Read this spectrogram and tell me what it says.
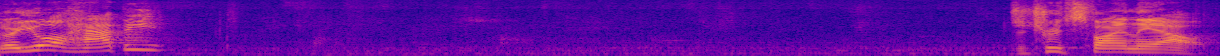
Are you all happy? The truth's finally out.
